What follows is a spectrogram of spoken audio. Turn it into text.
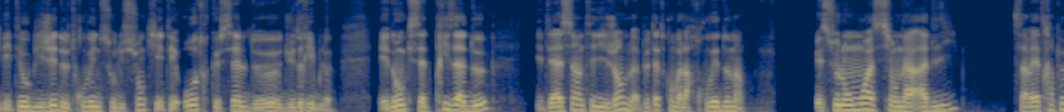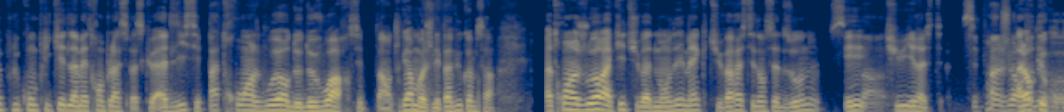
Il était obligé de trouver une solution qui était autre que celle de, du dribble. Et donc, cette prise à deux, qui était assez intelligente, bah, peut-être qu'on va la retrouver demain. Mais selon moi, si on a Adli, ça va être un peu plus compliqué de la mettre en place parce que Adli, c'est pas trop un joueur de devoir. C'est en tout cas, moi, je l'ai pas vu comme ça. Pas trop un joueur à qui tu vas demander, mec, tu vas rester dans cette zone et tu y restes. C'est pas un joueur Alors de que devoir,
